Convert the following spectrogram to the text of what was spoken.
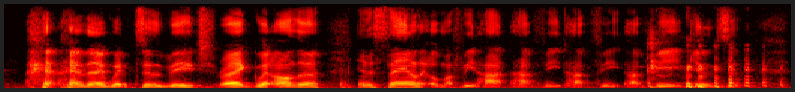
and then went to the beach, right, went on the in the sand, I was like, oh, my feet hot, hot feet, hot feet, hot feet, get into,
